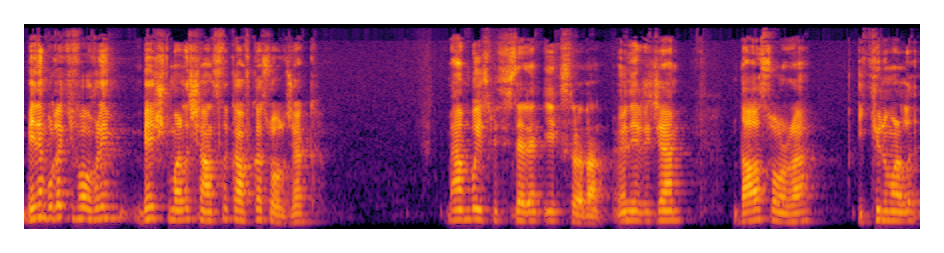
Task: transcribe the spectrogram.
Benim buradaki favorim 5 numaralı Şanslı Kafkas olacak. Ben bu ismi sizlere ilk sıradan önereceğim. Daha sonra 2 numaralı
